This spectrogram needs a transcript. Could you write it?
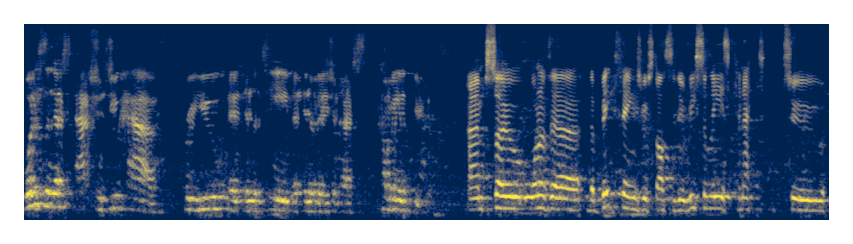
What is the next actions you have for you and, and the team at Innovation X coming in the future? Um, so one of the the big things we've started to do recently is connect to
